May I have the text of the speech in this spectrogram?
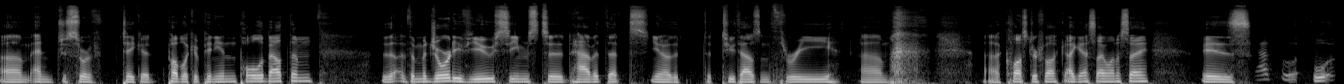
um, and just sort of take a public opinion poll about them, the the majority view seems to have it that you know the the 2003 um, uh, clusterfuck, I guess I want to say, is yep. w-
